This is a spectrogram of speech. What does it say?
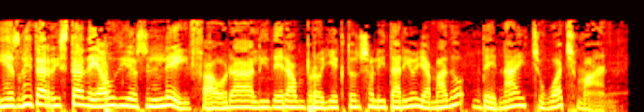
y es guitarrista de Audio Slave. Ahora lidera un proyecto en solitario llamado The Night Watchman.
